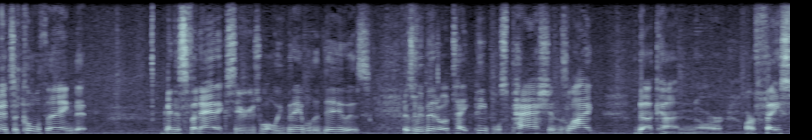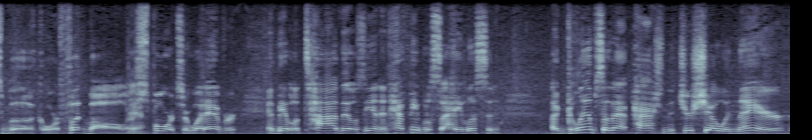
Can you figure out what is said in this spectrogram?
know, it's a cool thing that in this fanatic series, what we've been able to do is, is we've been able to take people's passions like duck hunting or, or Facebook or football or Yeah. sports or whatever, and be able to tie those in and have people to say, hey, listen, a glimpse of that passion that you're showing there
